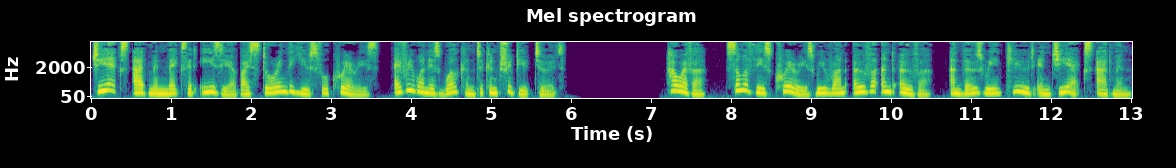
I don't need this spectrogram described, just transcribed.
GX Admin makes it easier by storing the useful queries. Everyone is welcome to contribute to it. However, some of these queries we run over and over, and those we include in GX Admin.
